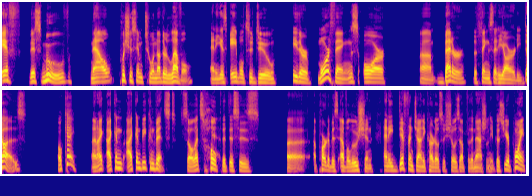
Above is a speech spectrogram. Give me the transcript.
if this move now pushes him to another level and he is able to do either more things or um, better the things that he already does, okay. And I, I can I can be convinced. So let's hope that this is uh, a part of his evolution, and a different Johnny Cardoso shows up for the national team. Because to your point,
